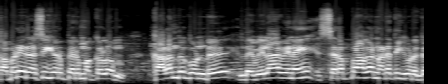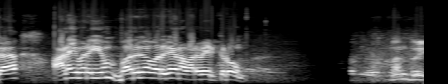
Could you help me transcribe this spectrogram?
கபடி ரசிகர் பெருமக்களும் கலந்து கொண்டு இந்த விழாவினை சிறப்பாக நடத்தி கொடுக்க அனைவரையும் வருக வருக என வரவேற்கிறோம். நன்றி.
